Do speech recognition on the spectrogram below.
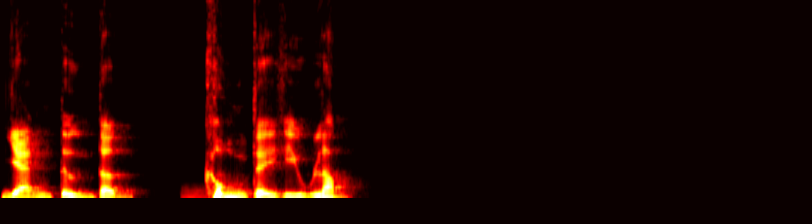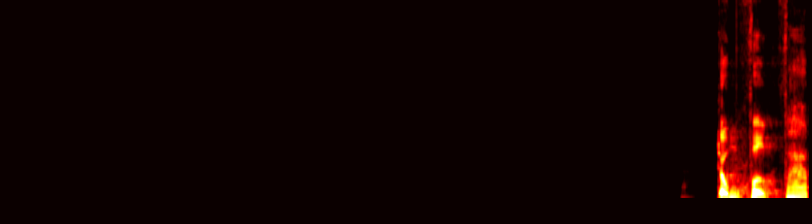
giảng tường tận, không thể hiểu lầm. Trong phật pháp,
